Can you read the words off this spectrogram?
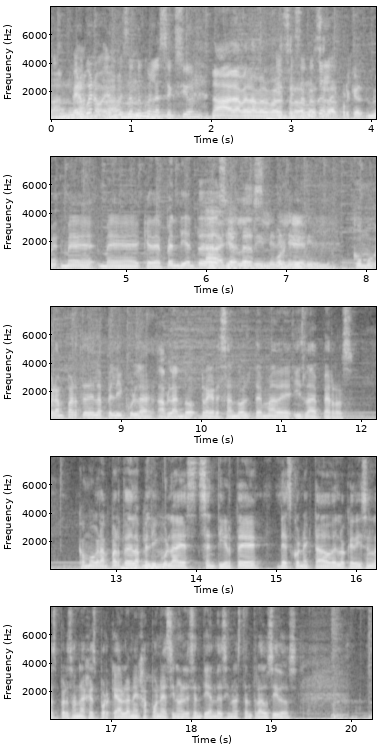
Tan, Pero bueno, tan. empezando con la sección No, a ver, a ver, voy a cerrar, voy a cerrar la- porque me, me, me quedé pendiente de Ah, ya, decirles dile, dile, porque dile, dile. como gran parte de la película, hablando, regresando al tema de Isla de Perros, como gran parte de la película es sentirte desconectado de lo que dicen los personajes porque hablan en japonés y no les entiendes y no están traducidos.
